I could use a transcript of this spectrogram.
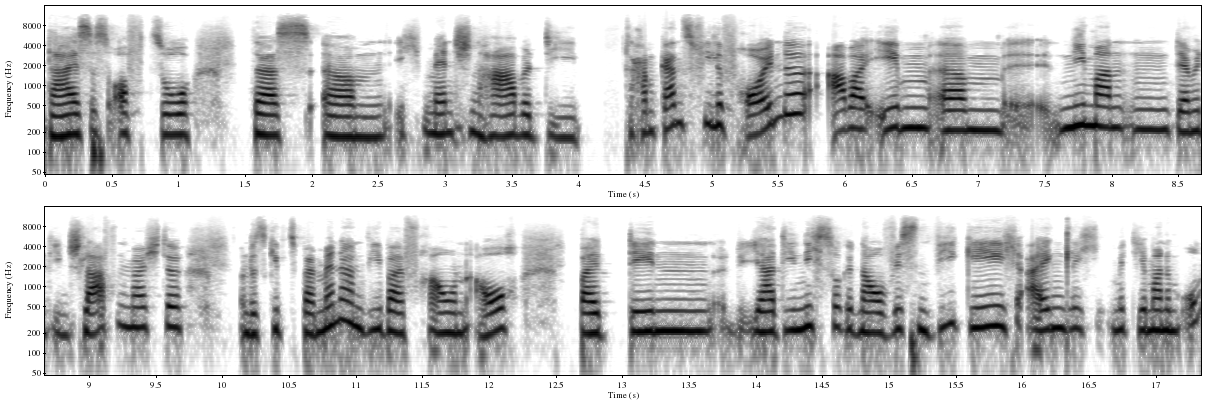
Da ist es oft so, dass ähm, ich Menschen habe, die haben ganz viele Freunde, aber eben ähm, niemanden, der mit ihnen schlafen möchte. Und das gibt es bei Männern wie bei Frauen auch, bei denen, ja, die nicht so genau wissen, wie gehe ich eigentlich mit jemandem um,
